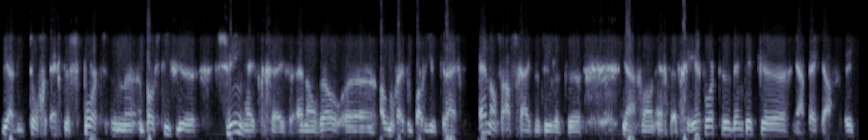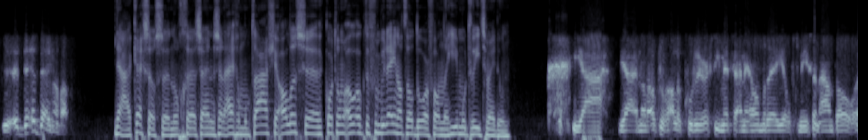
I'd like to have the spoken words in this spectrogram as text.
ja, die toch echt de sport een, eh, een positieve swing heeft gegeven. En dan wel uh, ook nog even een podium krijgt. En als afscheid natuurlijk uh, ja, gewoon echt geëerd wordt, denk ik, uh, ja, petje af. Het, het deed me wat. Ja, hij krijgt zelfs nog zijn, zijn eigen montage, alles. kortom, ook, de Formule 1 had wel door van hier moeten we iets mee doen. Ja, ja, en dan ook nog alle coureurs die met zijn helm reden, of tenminste een aantal,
